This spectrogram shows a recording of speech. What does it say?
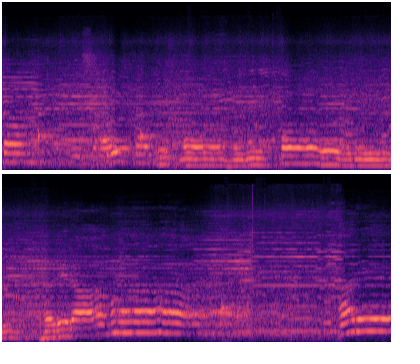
Krishna Krishna Hari Hari Hare Rama Hare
